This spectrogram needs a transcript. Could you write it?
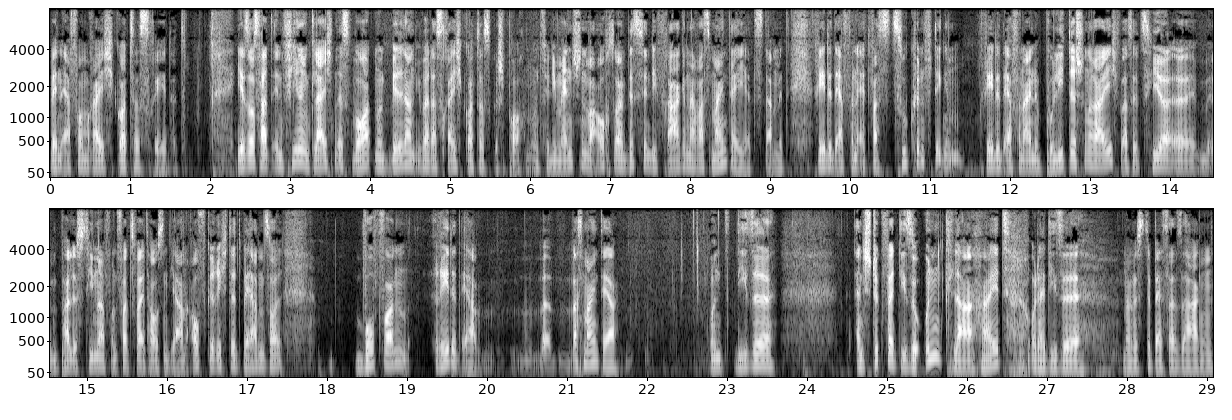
wenn er vom Reich Gottes redet. Jesus hat in vielen Gleichnisworten und Bildern über das Reich Gottes gesprochen. Und für die Menschen war auch so ein bisschen die Frage, na, was meint er jetzt damit? Redet er von etwas Zukünftigem? Redet er von einem politischen Reich, was jetzt hier äh, in Palästina von vor 2000 Jahren aufgerichtet werden soll? Wovon redet er? was meint er? Und diese, ein Stück weit diese Unklarheit oder diese, man müsste besser sagen,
